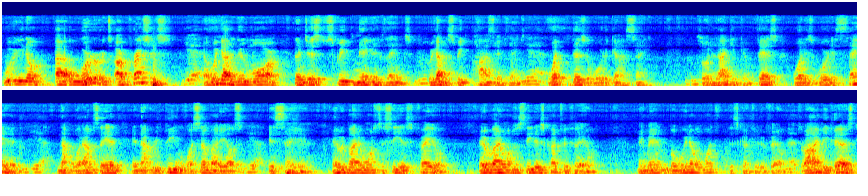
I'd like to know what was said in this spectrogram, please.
We, you know, uh, words are precious. Yes. And we got to do more than just speak negative things. We mm-hmm. got to speak positive things. Yes. What does the word of God say? Mm-hmm. So that I can confess what his word is saying Yeah. not what I'm saying and not repeating what somebody else Yeah. is saying. Everybody wants to see us fail. Everybody wants to see this country fail. Amen. But we don't want this country to fail. That's Why? right. Because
